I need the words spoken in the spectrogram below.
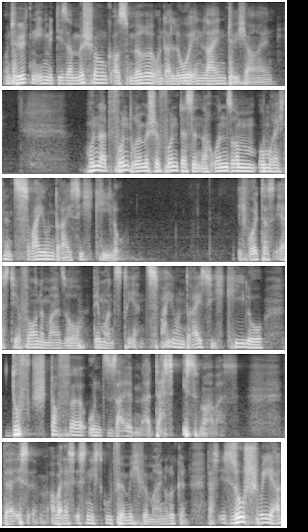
und hüllten ihn mit dieser Mischung aus Myrrhe und Aloe in Leintücher ein. 100 Pfund, römische Pfund, das sind nach unserem Umrechnen 32 Kilo. Ich wollte das erst hier vorne mal so demonstrieren. 32 Kilo Duftstoffe und Salben. Das ist mal was. Da ist, aber das ist nicht gut für mich, für meinen Rücken. Das ist so schwer,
